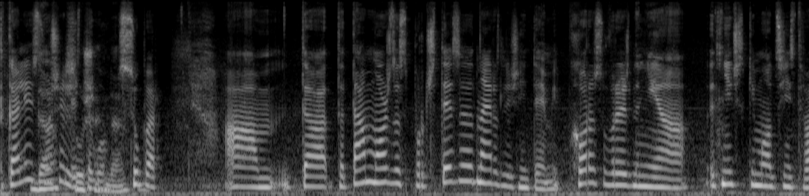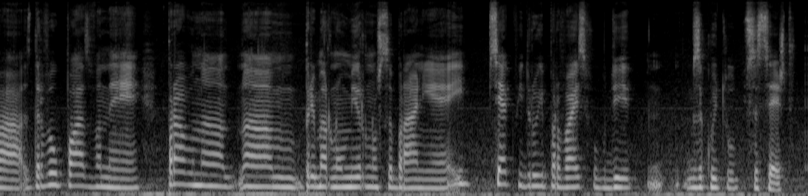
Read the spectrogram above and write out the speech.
Така ли? Да, Слушали слушах, сте го? Да. Супер. А, та, та, там може да се прочете за най-различни теми. Хора с увреждания, етнически младсинства, здравеопазване, право на, а, примерно, мирно събрание и всякакви други права и свободи, за които се сещате.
